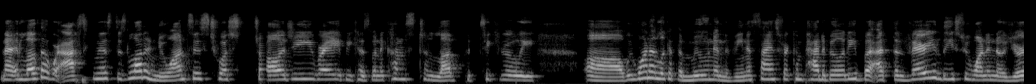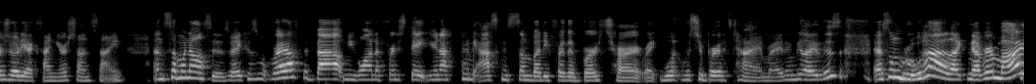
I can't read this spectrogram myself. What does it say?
And I love that we're asking this. There's a lot of nuances to astrology, right? Because when it comes to love, particularly uh, we want to look at the moon and the Venus signs for compatibility, but at the very least, we want to know your zodiac sign, your sun sign, and someone else's, right? Because right off the bat, when you go on a first date, you're not going to be asking somebody for their birth chart, right? What, what's your birth time, right? And be like, this es un bruja, like, never mind,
